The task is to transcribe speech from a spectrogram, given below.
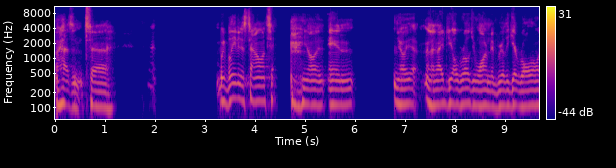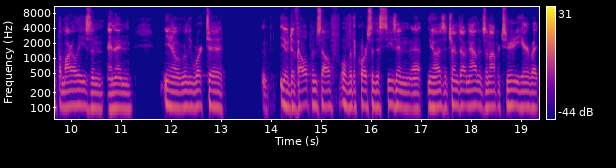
hasn't. Uh, we believe in his talent, you know, and, and you know, yeah, in an ideal world, you want him to really get rolling with the Marlies and and then, you know, really work to, you know, develop himself over the course of this season. Uh, you know, as it turns out now, there's an opportunity here, but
